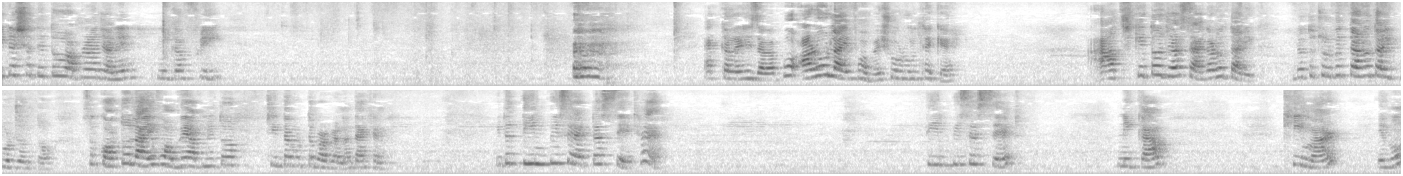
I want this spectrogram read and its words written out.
এটার সাথে তো আপনারা জানেন নিকা ফ্রি এক কালার হিজাব আপু, আরও লাইভ হবে শোরুম থেকে। আজকে তো জাস্ট এগারো তারিখ। এটা তো চলবে তেরো তারিখ পর্যন্ত। তো কত লাইভ হবে আপনি তো চিন্তা করতে পারবেন না, দেখেন। এটা তিন পিসের একটা সেট হ্যাঁ? তিন পিসের সেট নিকাব খিমার এবং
